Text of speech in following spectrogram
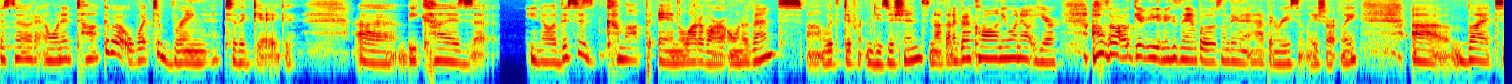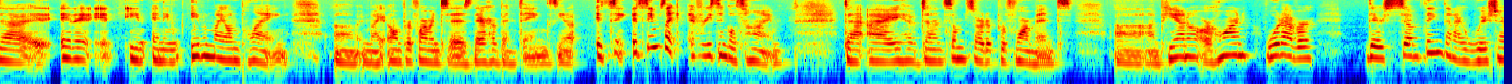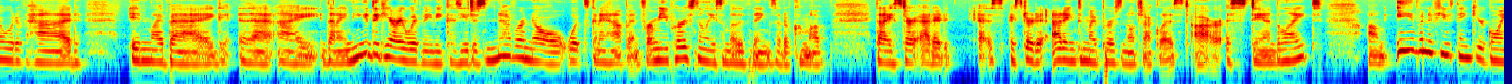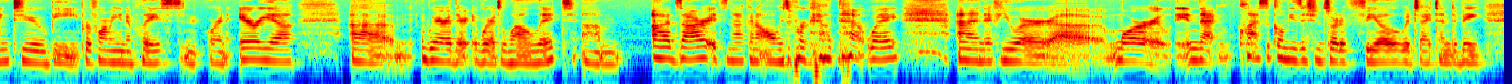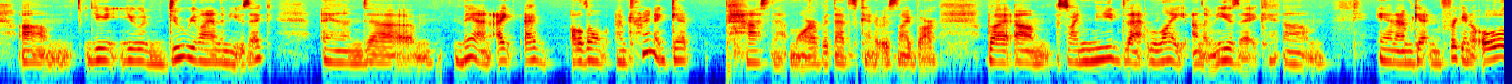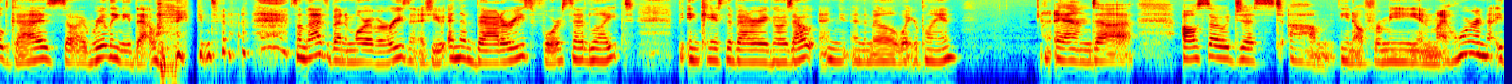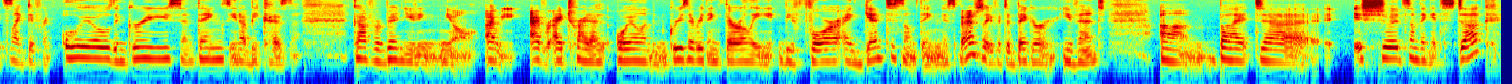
Episode, I want to talk about what to bring to the gig uh, because you know, this has come up in a lot of our own events uh, with different musicians. Not that I'm going to call anyone out here, although I'll give you an example of something that happened recently, shortly. Uh, but uh, in, in, in, in, even my own playing, um, in my own performances, there have been things. You know, it it seems like every single time that I have done some sort of performance uh, on piano or horn, whatever. There's something that I wish I would have had in my bag that I that I need to carry with me because you just never know what's going to happen. For me personally, some of the things that have come up that I start added as I started adding to my personal checklist are a stand light. Um, even if you think you're going to be performing in a place or an area um, where there where it's well lit. Um, odds are it's not going to always work out that way. And if you are uh, more in that classical musician sort of feel, which I tend to be, um, you you do rely on the music. And um, man, I, I although I'm trying to get past that more, but that's kind of a sidebar. But um, so I need that light on the music. Um, and I'm getting freaking old, guys, so I really need that light. So that's been more of a recent issue. And then batteries for said light, in case the battery goes out in, in the middle of what you're playing. And uh, also, just, um, you know, for me and my horn, it's like different oils and grease and things, you know, because God forbid you didn't, you know, I mean, I, I try to oil and grease everything thoroughly before I get to something, especially if it's a bigger event. Um, but uh, should something get stuck,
